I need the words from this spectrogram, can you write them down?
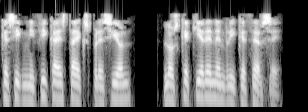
qué significa esta expresión, los que quieren enriquecerse.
